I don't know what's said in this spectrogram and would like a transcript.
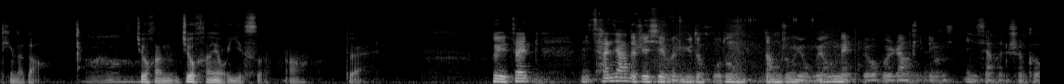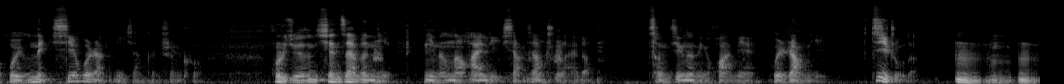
听得到，啊，就很就很有意思啊。对，所以在你参加的这些文娱的活动当中，有没有哪个会让你印印象很深刻，或者有哪些会让你印象很深刻，或者觉得现在问你，你能脑海里想象出来的曾经的那个画面，会让你记住的？嗯嗯嗯，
